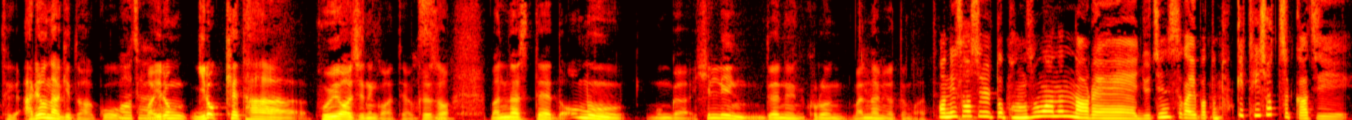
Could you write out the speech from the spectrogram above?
되게 아련하기도 하고, 맞아요. 막 이런, 이렇게 다 보여지는 것 같아요. 그래서 만났을 때 너무 뭔가 힐링 되는 그런 만남이었던 것 같아요. 아니 사실 또 방송하는 날에 뉴진스가 입었던 토끼 티셔츠까지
